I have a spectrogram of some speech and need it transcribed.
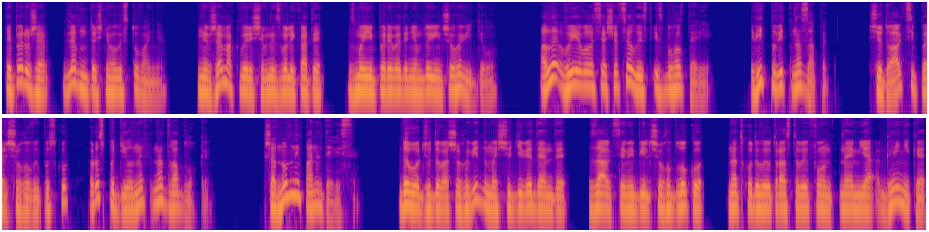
тепер уже для внутрішнього листування. Невже Мак вирішив не зволікати з моїм переведенням до іншого відділу? Але виявилося, що це лист із бухгалтерії. Відповідь на запит щодо акцій першого випуску, розподілених на два блоки. Шановний пане Девісе, доводжу до вашого відома, що дивіденди за акціями більшого блоку надходили у трастовий фонд на ім'я Гейніке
